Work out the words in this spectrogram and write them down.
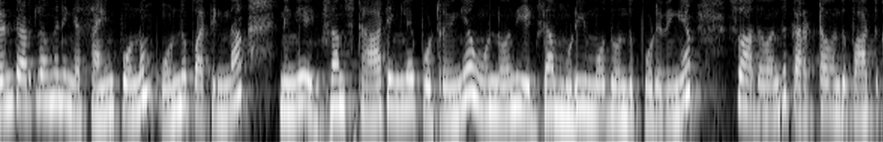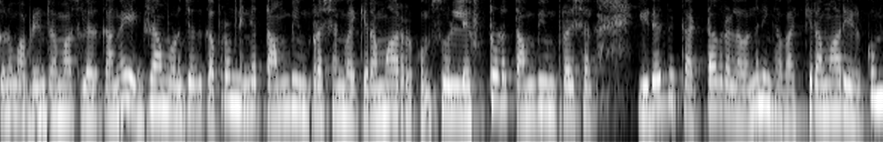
ரெண்டு இடத்துல வந்து நீங்கள் சைன் போடணும். ஒன்று பார்த்தீங்கன்னா நீங்கள் எக்ஸாம் ஸ்டார்டிங்லேயே போட்டுருவீங்க. ஒன்று வந்து எக்ஸாம் முடியும் போது வந்து போடுவீங்க. ஸோ அதை வந்து கரெக்டாக வந்து பார்த்துக்கணும் அப்படின்ற மாதிரி சொல்லியிருக்காங்க. எக்ஸாம் முடிஞ்சதுக்கப்புறம் நீங்கள் தம்பி இம்ப்ரெஷன் வைக்கிற மாதிரி இருக்கும். ஸோ லெஃப்ட்டோட தம்பி இம்ப்ரெஷன் இடது கட்டவரில் வந்து நீங்கள் வைக்கிற மாதிரி இருக்கும்.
